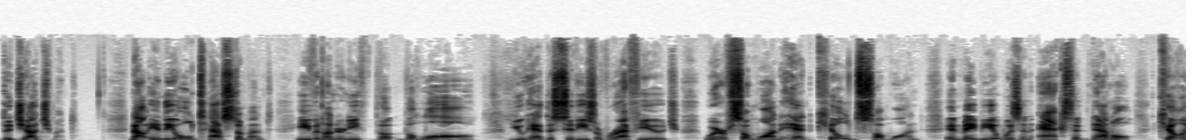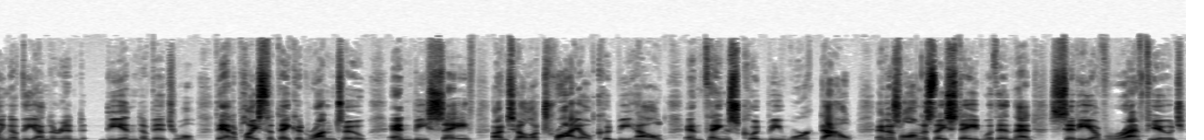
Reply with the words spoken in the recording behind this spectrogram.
the judgment. Now, in the Old Testament, even underneath the, the law, you had the cities of refuge where if someone had killed someone, and maybe it was an accidental killing of the, under, the individual, they had a place that they could run to and be safe until a trial could be held and things could be worked out. And as long as they stayed within that city of refuge,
